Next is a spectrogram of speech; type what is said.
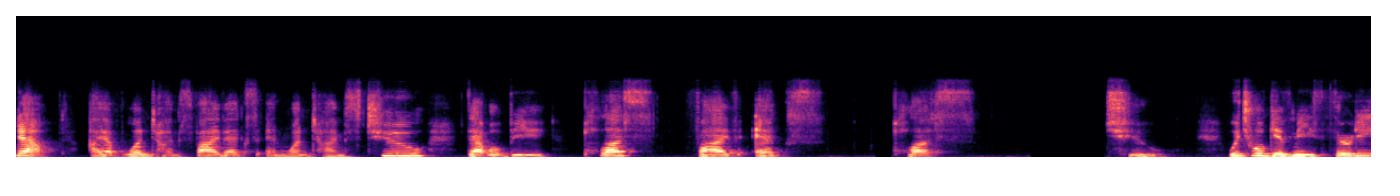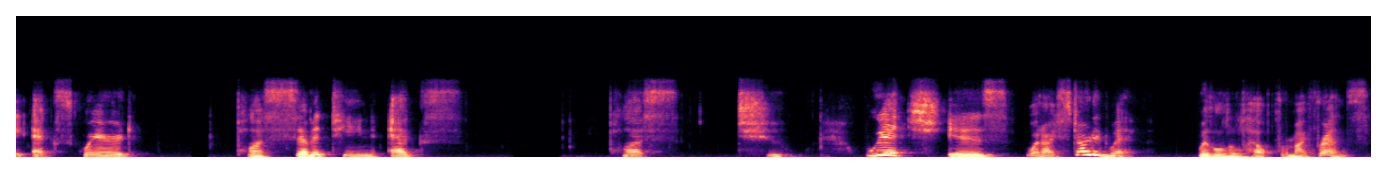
Now, I have 1 times 5x and 1 times 2. That will be plus 5x plus 2 which will give me 30x squared plus 17x plus 2, which is what I started with, with a little help from my friends.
